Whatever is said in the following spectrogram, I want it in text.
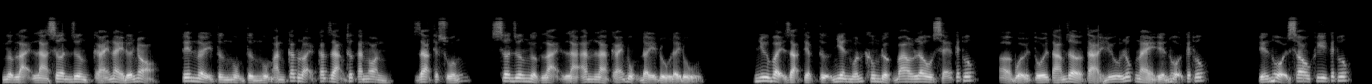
ngược lại là sơn dương cái này đứa nhỏ, tên nảy từng ngụm từng ngụm ăn các loại các dạng thức ăn ngon dạ tiệc xuống, sơn dương ngược lại là ăn là cái bụng đầy đủ đầy đủ. Như vậy dạ tiệc tự nhiên muốn không được bao lâu sẽ kết thúc, ở buổi tối tám giờ tả hữu lúc này đến hội kết thúc tiến hội sau khi kết thúc,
